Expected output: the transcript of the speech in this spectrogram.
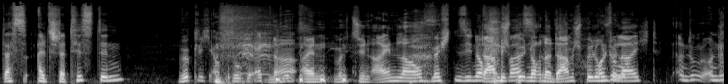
das als Statistin wirklich auch so geactet. Na, ein, möchtest du einen Einlauf? Möchten Sie noch Darmspül was? noch eine Darmspülung Und du- vielleicht? Und du, und, du,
